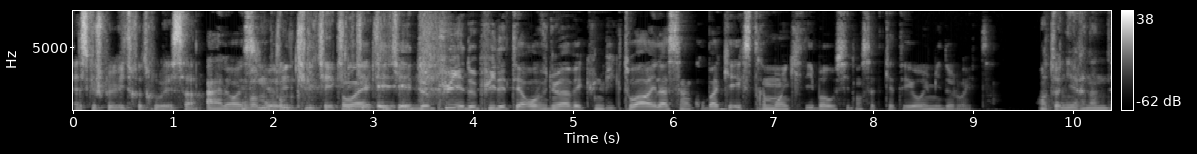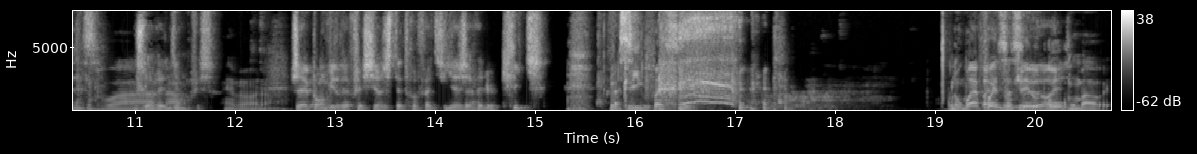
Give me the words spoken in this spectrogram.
Est-ce que je peux vite retrouver ça Alors, On va m'entendre avait- cliquer, cliquer, Ouais, cliquer. et depuis, et depuis, il était revenu avec une victoire, et là, c'est un combat qui est extrêmement équilibré aussi dans cette catégorie middleweight. Anthony Hernandez. Voilà. Je l'aurais dit en plus. Et ben voilà. J'avais pas envie de réfléchir, j'étais trop fatigué, j'avais le clic. Le Facile. clic facile. donc bref, ouais, Ouais, ça c'est euh, le gros ouais. combat, ouais.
